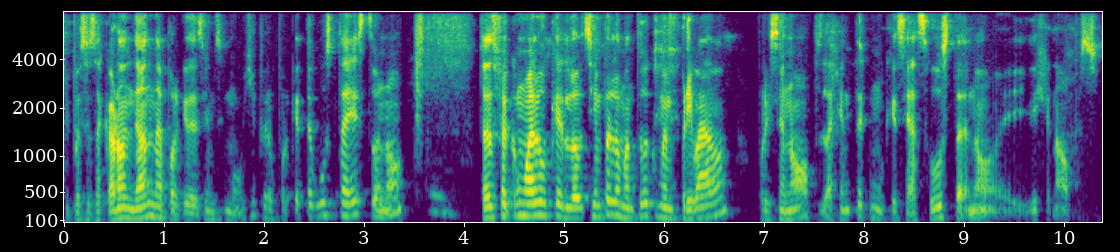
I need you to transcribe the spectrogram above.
y pues se sacaron de onda porque decían como, oye, pero ¿por qué te gusta esto, no? Entonces fue como algo que lo- siempre lo mantuve como en privado porque dice, no, pues la gente como que se asusta, ¿no? Y dije, no, pues,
